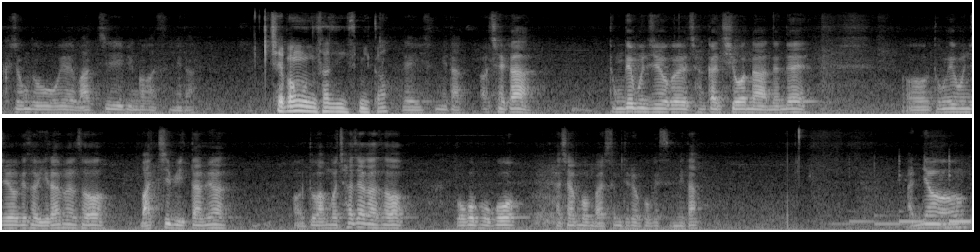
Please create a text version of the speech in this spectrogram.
그 정도의 맛집인 것 같습니다. 재방문 사진 있습니까? 네 있습니다. 아, 제가 동대문 지역을 잠깐 지원 나왔는데 어, 동대문 지역에서 일하면서 맛집이 있다면 어, 또 한번 찾아가서 먹어보고 다시 한번 말씀드려 보겠습니다. 안녕.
